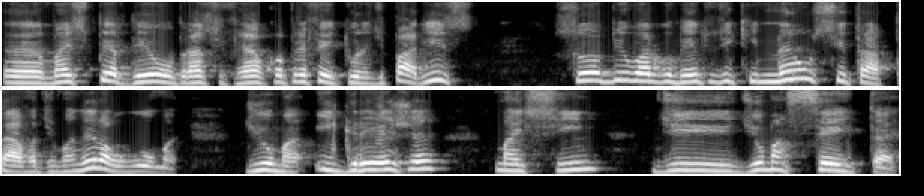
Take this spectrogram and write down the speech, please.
eh, mas perdeu o braço de ferro com a prefeitura de Paris, sob o argumento de que não se tratava de maneira alguma de uma igreja, mas sim de, de uma seita.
